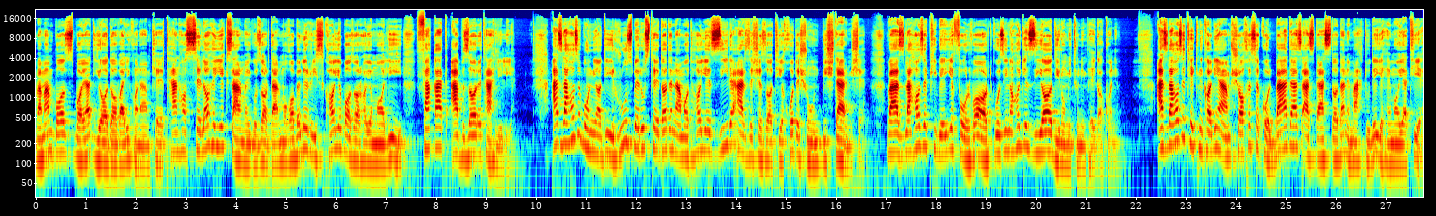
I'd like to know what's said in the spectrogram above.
و من باز باید یادآوری کنم که تنها سلاح یک سرمایه گذار در مقابل ریسک های بازارهای مالی فقط ابزار تحلیلیه از لحاظ بنیادی روز به روز تعداد نمادهای زیر ارزش ذاتی خودشون بیشتر میشه و از لحاظ پی فوروارد گزینه های زیادی رو می‌تونیم پیدا کنیم. از لحاظ تکنیکالی هم شاخص کل بعد از از دست دادن محدوده حمایتی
